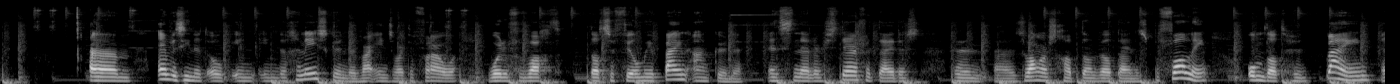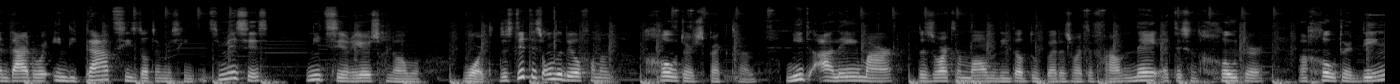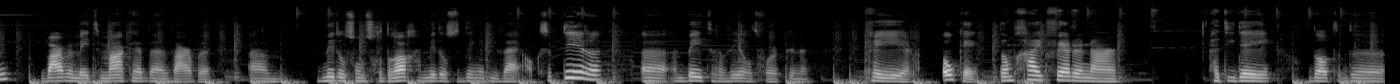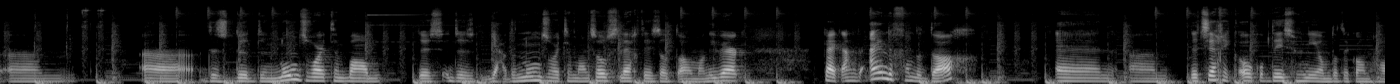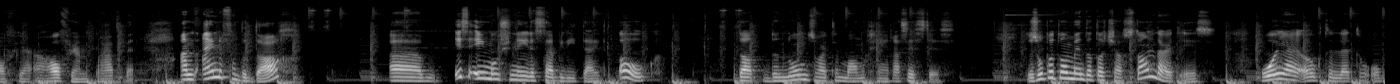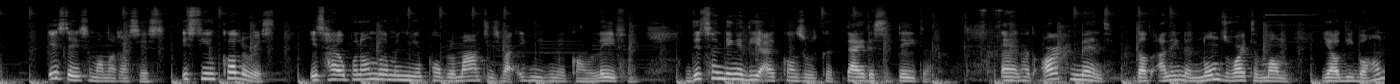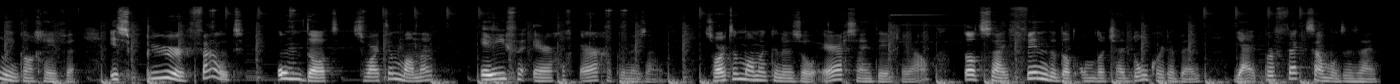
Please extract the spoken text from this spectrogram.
Ehm, en we zien het ook in, in de geneeskunde, waarin zwarte vrouwen worden verwacht dat ze veel meer pijn aan kunnen en sneller sterven tijdens hun uh, zwangerschap dan wel tijdens bevalling, omdat hun pijn en daardoor indicaties dat er misschien iets mis is, niet serieus genomen wordt. Dus dit is onderdeel van een groter spectrum. Niet alleen maar de zwarte man die dat doet bij de zwarte vrouw. Nee, het is een groter, een groter ding waar we mee te maken hebben en waar we um, middels ons gedrag en middels de dingen die wij accepteren, uh, een betere wereld voor kunnen creëren. Oké, dan ga ik verder naar het idee dat de, um, dus de, de non-zwarte man, dus, dus ja, de non-zwarte man zo slecht is dat het allemaal niet werkt. Kijk, aan het einde van de dag, en um, dit zeg ik ook op deze manier omdat ik al een half jaar, een half jaar aan het praten ben. Aan het einde van de dag um, is emotionele stabiliteit ook dat de non-zwarte man geen racist is. Dus op het moment dat dat jouw standaard is, hoor jij ook te letten op is deze man een racist? Is hij een colorist? Is hij op een andere manier problematisch waar ik niet mee kan leven? Dit zijn dingen die je uit kan zoeken tijdens het daten. En het argument dat alleen de non-zwarte man jou die behandeling kan geven, is puur fout. Omdat zwarte mannen even erg of erger kunnen zijn. Zwarte mannen kunnen zo erg zijn tegen jou dat zij vinden dat omdat jij donkerder bent, jij perfect zou moeten zijn.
